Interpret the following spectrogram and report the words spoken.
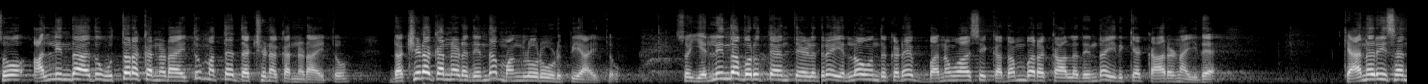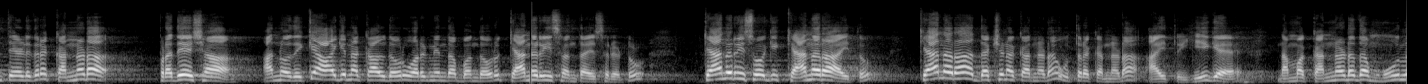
ಸೊ ಅಲ್ಲಿಂದ ಅದು ಉತ್ತರ ಕನ್ನಡ ಆಯಿತು, ಮತ್ತು ದಕ್ಷಿಣ ಕನ್ನಡ ಆಯಿತು. ದಕ್ಷಿಣ ಕನ್ನಡದಿಂದ ಮಂಗಳೂರು ಉಡುಪಿ ಆಯಿತು. ಸೊ ಎಲ್ಲಿಂದ ಬರುತ್ತೆ ಅಂತ ಹೇಳಿದ್ರೆ, ಎಲ್ಲೋ ಒಂದು ಕಡೆ ಬನವಾಸಿ ಕದಂಬರ ಕಾಲದಿಂದ ಇದಕ್ಕೆ ಕಾರಣ ಇದೆ. ಕ್ಯಾನರೀಸ್ ಅಂತ ಹೇಳಿದ್ರೆ ಕನ್ನಡ ಪ್ರದೇಶ ಅನ್ನೋದಕ್ಕೆ ಆಗಿನ ಕಾಲದವರು, ಹೊರಗಿನಿಂದ ಬಂದವರು ಕ್ಯಾನರೀಸ್ ಅಂತ ಹೆಸರಿಟ್ಟು. ಕ್ಯಾನರೀಸ್ ಹೋಗಿ ಕ್ಯಾನರಾ ಆಯಿತು. ಕ್ಯಾನರಾ ದಕ್ಷಿಣ ಕನ್ನಡ, ಉತ್ತರ ಕನ್ನಡ ಆಯಿತು. ಹೀಗೆ ನಮ್ಮ ಕನ್ನಡದ ಮೂಲ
